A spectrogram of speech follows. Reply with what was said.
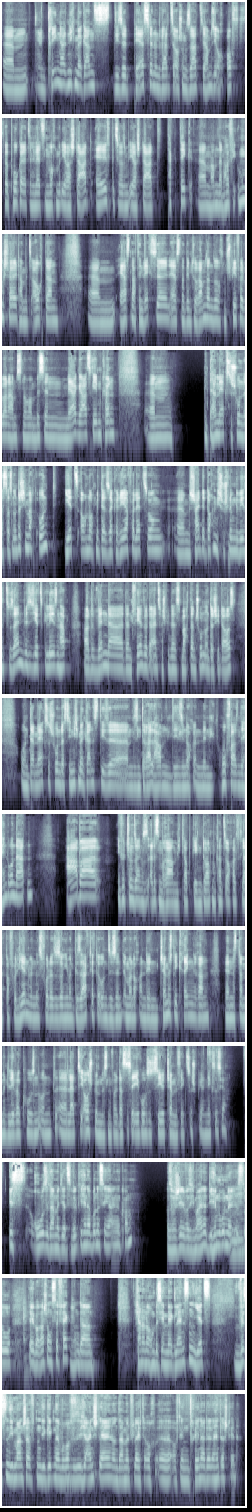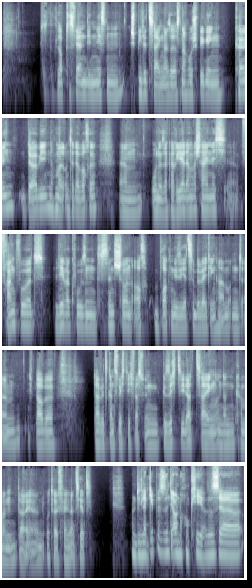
Ähm, kriegen halt nicht mehr ganz diese PS hin und wir hatten es ja auch schon gesagt, sie haben sie auch oft verpokert jetzt in den letzten Wochen mit ihrer Startelf bzw. mit ihrer Starttaktik, ähm, haben dann häufig umgestellt, haben jetzt auch dann ähm, erst nach den Wechseln, erst nachdem Thuram dann auf dem Spielfeld war, da haben sie noch mal ein bisschen mehr Gas geben können. Ähm, da merkst du schon, dass das einen Unterschied macht. Und jetzt auch noch mit der Zakaria-Verletzung ähm, scheint ja doch nicht so schlimm gewesen zu sein, wie ich jetzt gelesen habe. Aber wenn da dann fehlen sollte ein, zwei Spieler, das macht dann schon einen Unterschied aus. Und da merkst du schon, dass die nicht mehr ganz diese, ähm, diesen Drall haben, den sie noch in den Hochphasen der Hinrunde hatten. Aber ich würde schon sagen, es ist alles im Rahmen. Ich glaube, gegen Dortmund kannst du auch als Gladbach verlieren, wenn das vor der Saison jemand gesagt hätte und sie sind immer noch an den Champions League-Rängen ran, werden es dann mit Leverkusen und äh, Leipzig ausspielen müssen, weil das ist ja ihr großes Ziel, Champions League zu spielen nächstes Jahr. Ist Rose damit jetzt wirklich in der Bundesliga angekommen? Also versteht ihr, was ich meine? Die Hinrunde mhm. ist so der Überraschungseffekt mhm. und da kann er noch ein bisschen mehr glänzen. Jetzt wissen die Mannschaften, die Gegner, worauf sie sich einstellen und damit vielleicht auch äh, auf den Trainer, der dahinter steht? Ich glaube, das werden die nächsten Spiele zeigen. Also das Nachholspiel gegen Köln, Derby nochmal unter der Woche, ähm, ohne Zakaria dann wahrscheinlich. Äh, Frankfurt, Leverkusen, das sind schon auch Brocken, die sie jetzt zu bewältigen haben. Und ähm, ich glaube, da wird es ganz wichtig, was für ein Gesicht sie da zeigen. Und dann kann man da eher ein Urteil fällen als jetzt. Und die Ergebnisse sind ja auch noch okay. Also es ist ja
